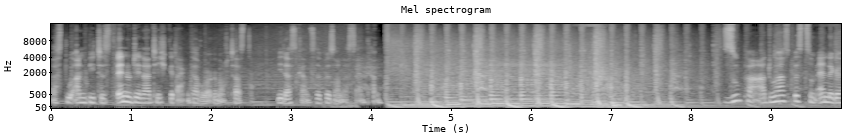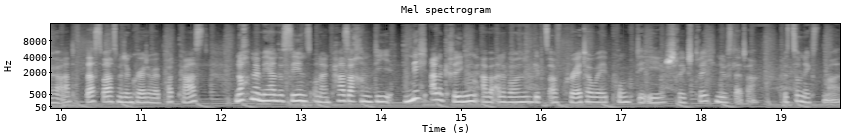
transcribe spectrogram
was du anbietest, wenn du dir natürlich Gedanken darüber gemacht hast, wie das Ganze besonders sein kann. Super, du hast bis zum Ende gehört. Das war's mit dem Creatorway Podcast. Noch mehr Behind the Scenes und ein paar Sachen, die nicht alle kriegen, aber alle wollen, gibt's auf creatorway.de-newsletter. Bis zum nächsten Mal.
